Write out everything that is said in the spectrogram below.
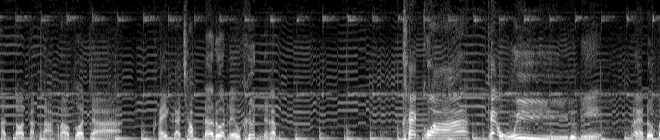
ขั้นตอนต่างๆ เราก็จะให้กระชับและรวดเร็วขึ้นนะครับ แข้งขวาแค่โอ้ยลูกนี้แม่โดนไป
